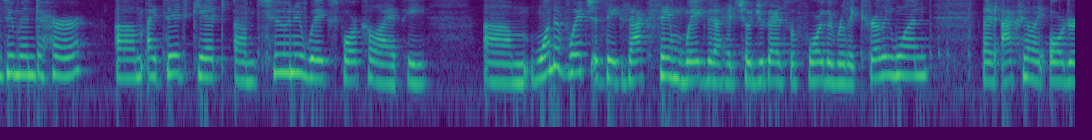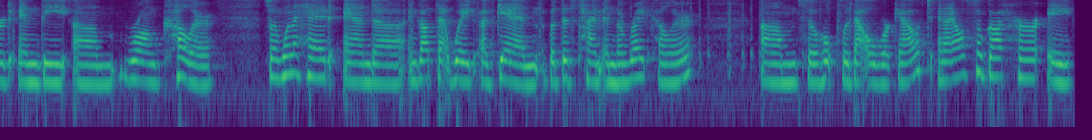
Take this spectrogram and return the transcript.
zoom into her. Um, I did get um, two new wigs for Calliope. Um, one of which is the exact same wig that I had showed you guys before, the really curly one that I accidentally ordered in the um, wrong color. So I went ahead and, uh, and got that wig again, but this time in the right color. Um, so hopefully that will work out. And I also got her a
